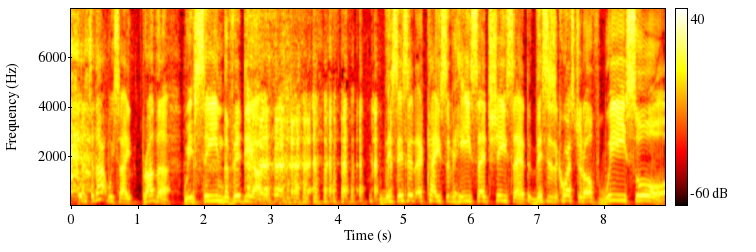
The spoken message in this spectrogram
and to that we say, brother, we've seen the video." this isn't a case of he said, she said. This is a question of we saw.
